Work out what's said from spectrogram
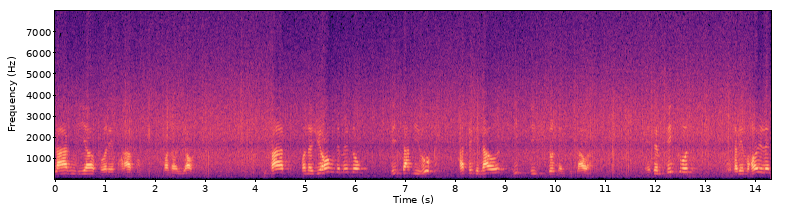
lagen wir vor dem Hafen von New York. Die Fahrt von der Gironde-Mündung bis Sandy Hook hatte genau 70 Stunden gedauert. Es empfing uns unter dem Heulen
